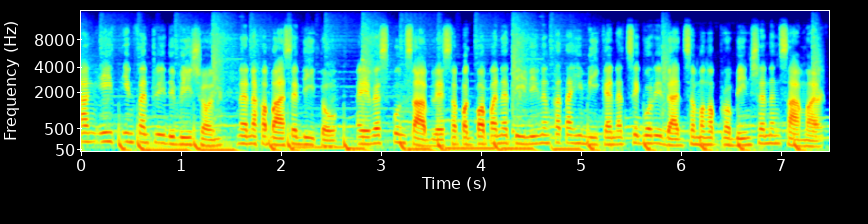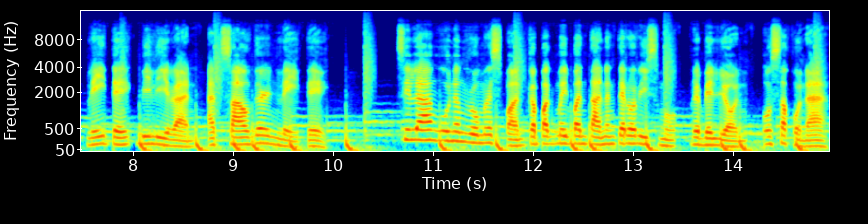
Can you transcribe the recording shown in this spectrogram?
Ang 8th Infantry Division, na nakabase dito, ay responsable sa pagpapanatili ng katahimikan at seguridad sa mga probinsya ng Samar, Leyte, Biliran, at Southern Leyte. Sila ang unang room respond kapag may banta ng terorismo, rebelyon, o sakuna.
